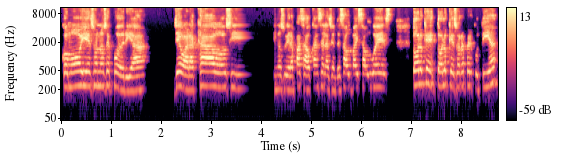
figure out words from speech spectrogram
como hoy eso no se podría llevar a cabo si nos hubiera pasado cancelación de South by Southwest, todo lo que, todo lo que eso repercutía,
